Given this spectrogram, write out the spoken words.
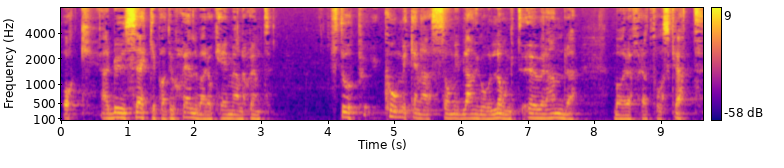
Och är du säker på att du själv är okej okay med alla skämt? Stå upp komikerna som ibland går långt över andra bara för att få skratt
